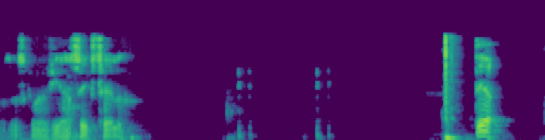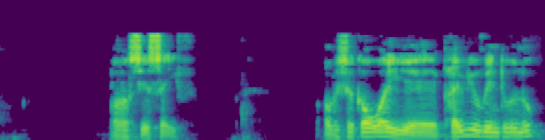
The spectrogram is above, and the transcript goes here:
Og så skal man fjerne 6-tallet. Der. Og siger save. Og hvis jeg går over i øh, preview-vinduet nu,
